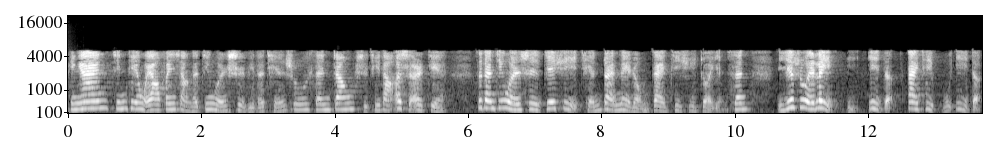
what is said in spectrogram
平安，今天我要分享的经文是彼得前书三章十七到二十二节。这段经文是接续前段内容，再继续做衍生，以耶稣为例，以义的代替不义的。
